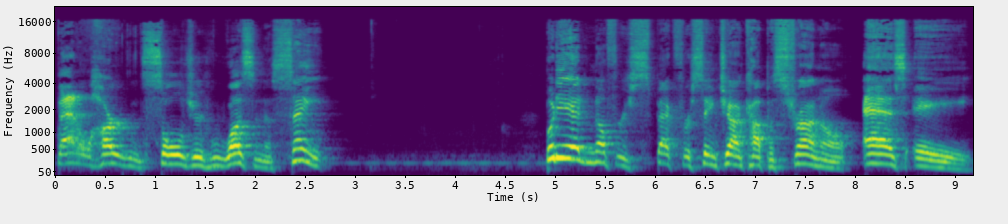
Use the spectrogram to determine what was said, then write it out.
battle hardened soldier who wasn't a saint, but he had enough respect for St. John Capistrano as a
